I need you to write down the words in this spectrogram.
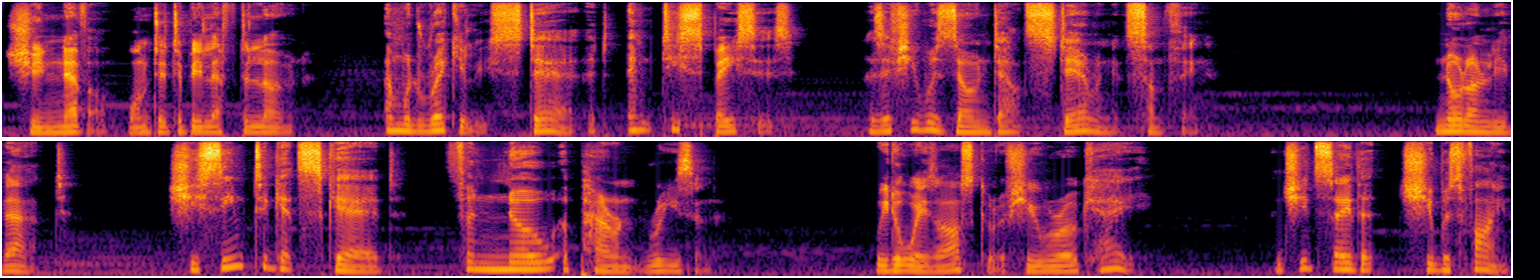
She never wanted to be left alone and would regularly stare at empty spaces as if she was zoned out staring at something. Not only that, she seemed to get scared for no apparent reason. We'd always ask her if she were okay, and she'd say that she was fine.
